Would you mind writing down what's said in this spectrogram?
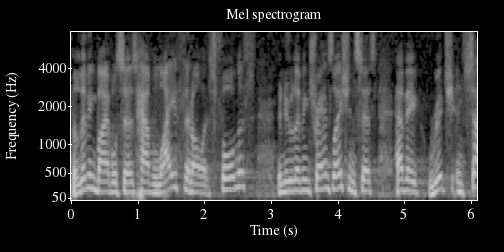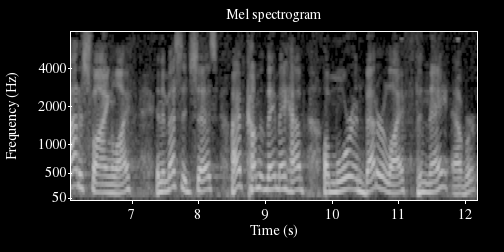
The Living Bible says, have life in all its fullness. The New Living Translation says, have a rich and satisfying life. And the message says, I have come that they may have a more and better life than they ever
